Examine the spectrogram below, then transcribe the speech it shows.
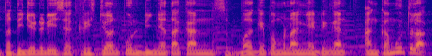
Dan petinju Indonesia Chris John pun dinyatakan sebagai pemenangnya dengan angka mutlak.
